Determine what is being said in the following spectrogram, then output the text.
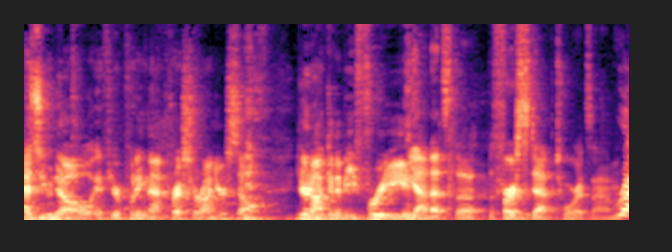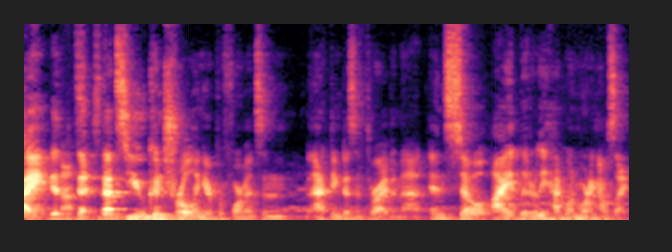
as you know, if you're putting that pressure on yourself, you're not going to be free. yeah, that's the the first step towards um. Right. That, that's you controlling your performance, and acting doesn't thrive in that. And so I literally had one morning, I was like,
